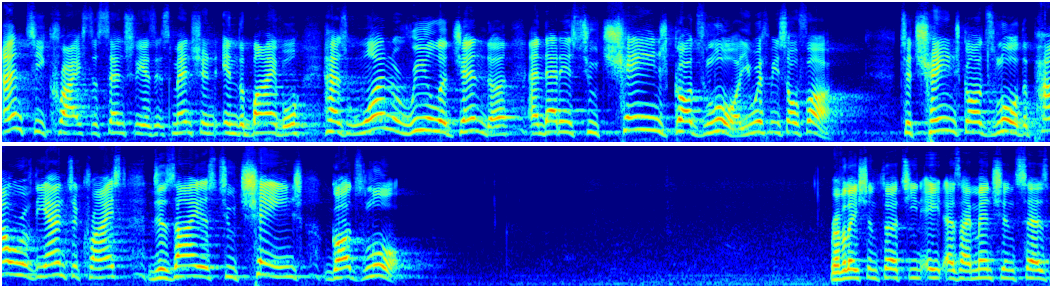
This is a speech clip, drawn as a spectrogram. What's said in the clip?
antichrist essentially as it's mentioned in the bible has one real agenda and that is to change God's law. Are you with me so far to change God's law. The power of the Antichrist desires to change God's law. Revelation 13, 8, as I mentioned, says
